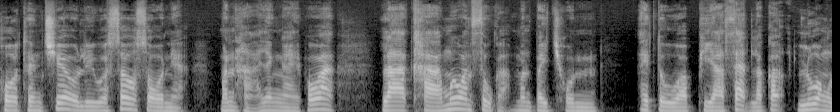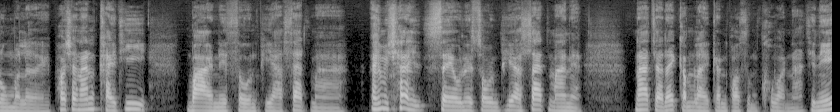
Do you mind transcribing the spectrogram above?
potential reversal zone เนี่ยมันหายังไง เพราะว่าราคาเมื่อวันศุกร์อะมันไปชน ไอตัว PRZ แล้วก็ล่วงลงมาเลย เพราะฉะนั้นใครที่บายในโซน PRZ มาเอ้ไม่ใช่เซลล์ในโซน PRZ มาเนี่ย น่าจะได้กำไรกันพอสมควรนะ ทีนี้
